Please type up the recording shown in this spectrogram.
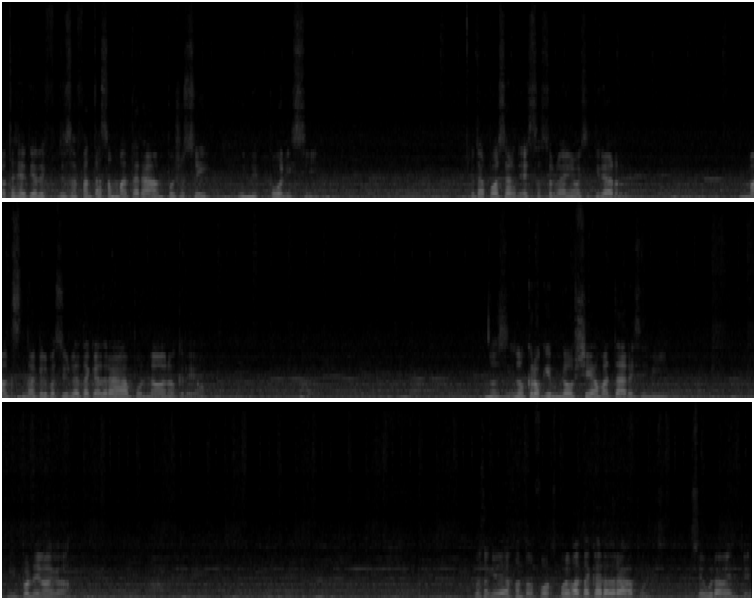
¿Otra de ¿Los fantasmas matarán? Pues yo soy Witness Policy. Otra puedo hacer esta zona y tirar Max Knuckle para subir el ataque a Drapul. No, no creo. No, no, creo que lo llegue a matar, ese es mi, mi problema acá. Cosa que a Phantom Force. Vuelve a atacar a Dragapult, seguramente.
